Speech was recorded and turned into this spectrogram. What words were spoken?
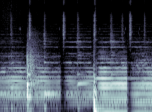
Thank you.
